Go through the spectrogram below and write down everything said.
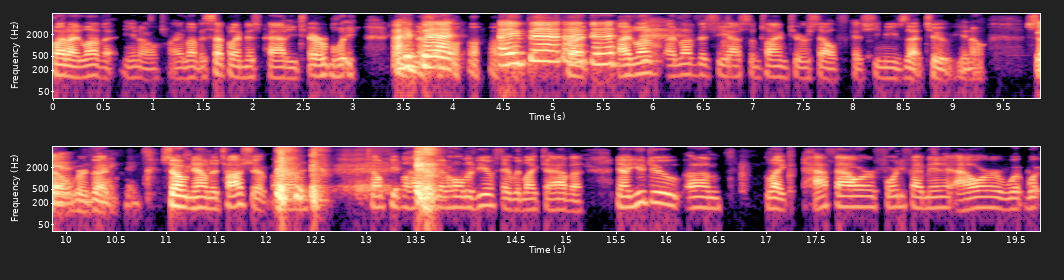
but I love it. You know, I love it. Except I miss Patty terribly. I know. bet. I bet. I bet. I love, I love that she has some time to herself because she needs that too. You know, so Yeah, we're good. exactly. So now, Natasha, um, tell people how to get a hold of you if they would like to have a. Now you do um, like half hour, forty five minute, hour. What what?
